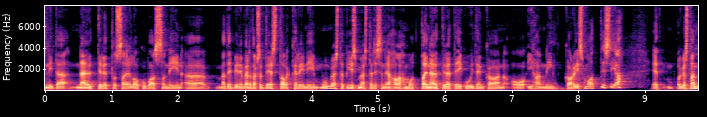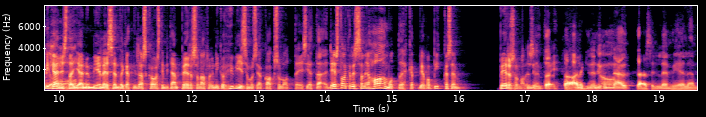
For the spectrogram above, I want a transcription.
niitä näyttelijöitä tuossa elokuvassa, niin äh, mä tein pienen vertauksen Deathstalkeriin, niin mun mielestä Beastmasterissa ne hahmot tai näyttelijät ei kuitenkaan ole ihan niin karismaattisia, et oikeastaan mikään Joo. niistä ei jäänyt mieleen sen takia, että niillä olisi kauheasti mitään persoonaa, oli niin hyvin semmoisia kaksulotteisia. Että Destalkerissa ne hahmot ehkä jopa pikkasen persoonallisempia. Niin, tai ainakin ne niin näyttää silleen mieleen.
